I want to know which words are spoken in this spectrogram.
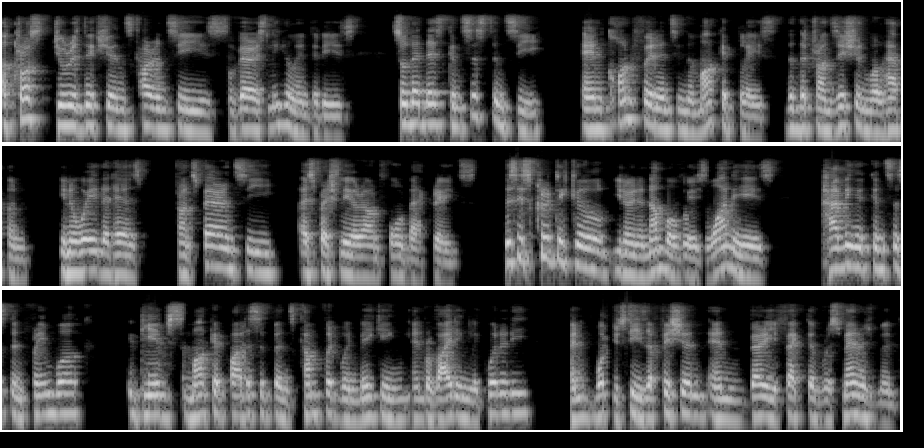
across jurisdictions, currencies, for various legal entities, so that there's consistency and confidence in the marketplace that the transition will happen in a way that has transparency, especially around fallback rates. This is critical, you know, in a number of ways. One is having a consistent framework gives market participants comfort when making and providing liquidity. And what you see is efficient and very effective risk management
